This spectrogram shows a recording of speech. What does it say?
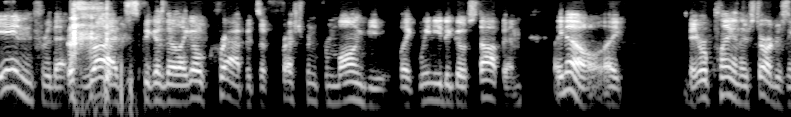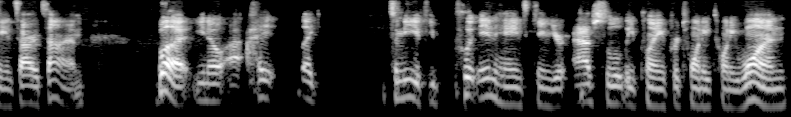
in for that drive just because they're like oh crap it's a freshman from longview like we need to go stop him like no like they were playing their starters the entire time but you know i, I like to me if you put in haynes king you're absolutely playing for 2021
